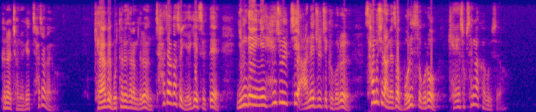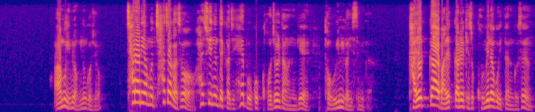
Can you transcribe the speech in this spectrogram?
그날 저녁에 찾아가요. 계약을 못하는 사람들은 찾아가서 얘기했을 때 임대인이 해줄지 안 해줄지 그거를 사무실 안에서 머릿속으로 계속 생각하고 있어요. 아무 의미 없는 거죠. 차라리 한번 찾아가서 할 수 있는 데까지 해보고 거절당하는 게 더 의미가 있습니다. 갈까 말까를 계속 고민하고 있다는 것은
